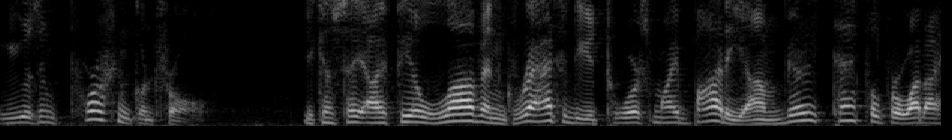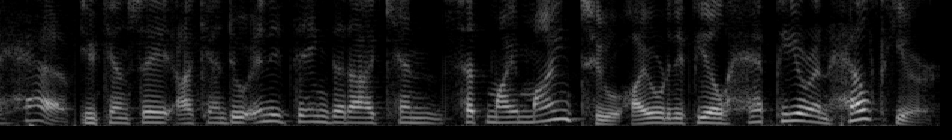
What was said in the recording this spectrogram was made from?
using portion control. You can say, I feel love and gratitude towards my body. I'm very thankful for what I have. You can say, I can do anything that I can set my mind to. I already feel happier and healthier.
